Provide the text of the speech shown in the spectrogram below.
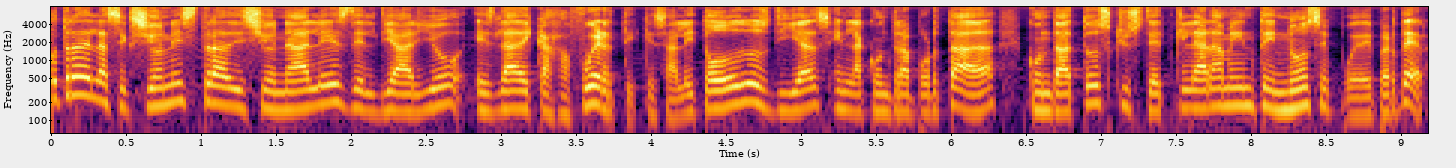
Otra de las secciones tradicionales del diario es la de Caja Fuerte, que sale todos los días en la contraportada con datos que usted claramente no se puede perder.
